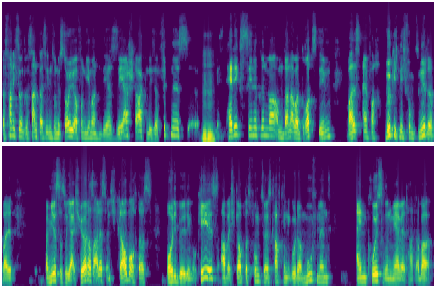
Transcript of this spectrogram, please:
das fand ich so interessant, weil es eben so eine Story war von jemandem, der sehr stark in dieser Fitness-Aesthetic-Szene mhm. drin war und dann aber trotzdem, weil es einfach wirklich nicht funktioniert hat, weil bei mir ist das so, ja, ich höre das alles und ich glaube auch, dass Bodybuilding okay ist, aber ich glaube, dass funktionelles Krafttraining oder Movement einen größeren Mehrwert hat. Aber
